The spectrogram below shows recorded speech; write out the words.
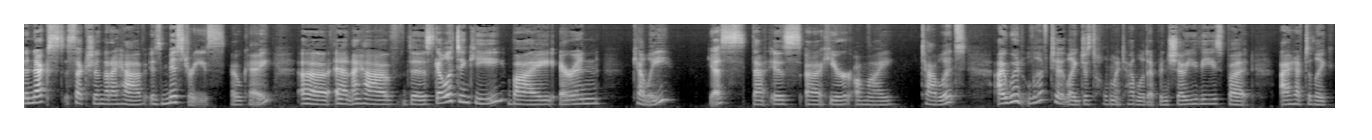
the next section that I have is mysteries, okay? Uh, and I have The Skeleton Key by Erin Kelly. Yes, that is uh, here on my tablet. I would love to like just hold my tablet up and show you these, but I'd have to like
